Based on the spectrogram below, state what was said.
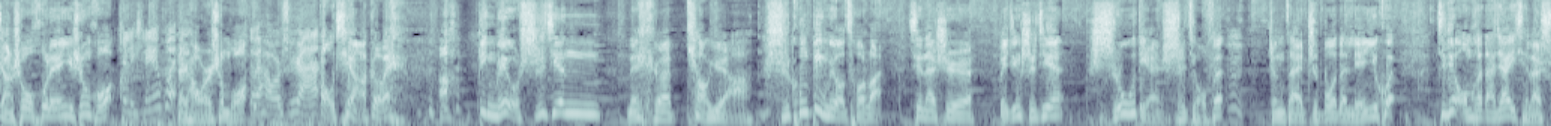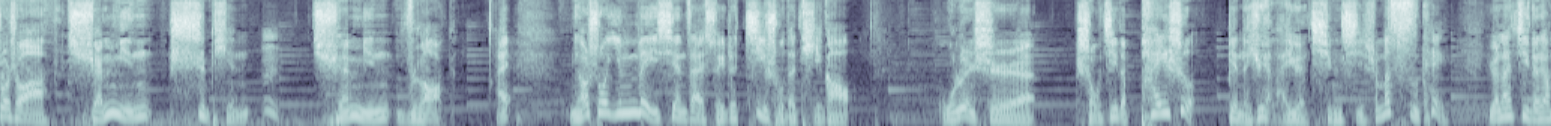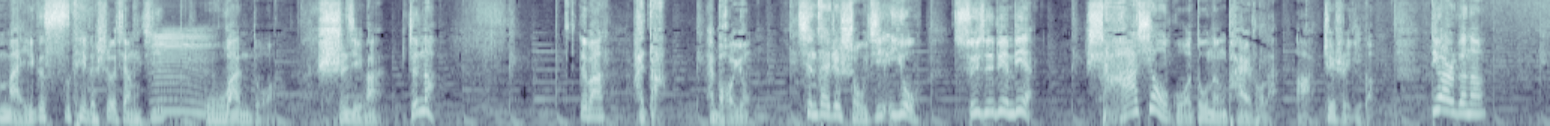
享受互联一生活。这里是联谊会，大家好，我是盛博。各位好，我是徐冉。抱歉啊，各位啊，并没有时间那个跳跃啊，时空并没有错乱。现在是北京时间十五点十九分，嗯，正在直播的联谊会。今天我们和大家一起来说说啊，全民视频，嗯，全民 vlog。哎，你要说，因为现在随着技术的提高，无论是手机的拍摄变得越来越清晰，什么四 K，原来记得要买一个四 K 的摄像机，五万多，十几万，真的，对吧？还大，还不好用。现在这手机，哎呦，随随便便，啥效果都能拍出来啊，这是一个。第二个呢，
